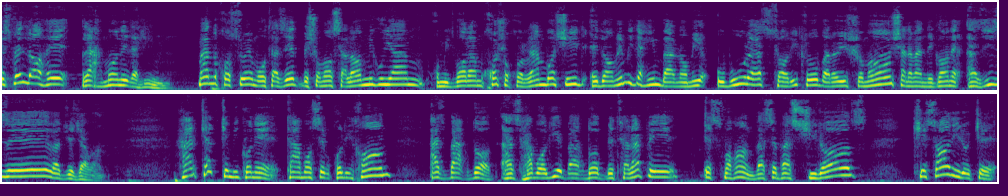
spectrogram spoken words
بسم الله الرحمن الرحیم. من خسرو معتزد به شما سلام می‌گویم. امیدوارم خوش و خورم باشید. ادامه می‌دهیم برنامه عبور از تاریخ رو برای شما شنوندگان عزیز و جوان. حرکت که می‌کنه تماسب قلی خان از بغداد از حوالی بغداد به طرف اصفهان و سپس شیراز کسانی رو که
